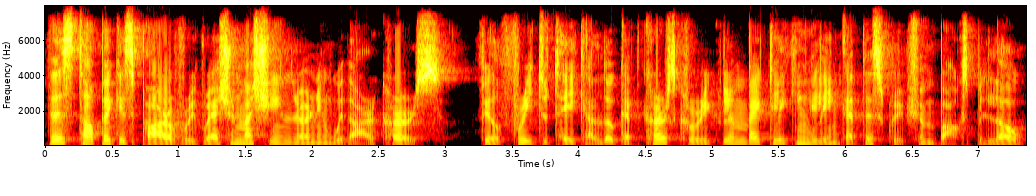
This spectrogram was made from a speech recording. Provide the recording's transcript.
This topic is part of Regression Machine Learning with R course. Feel free to take a look at course curriculum by clicking link at description box below.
